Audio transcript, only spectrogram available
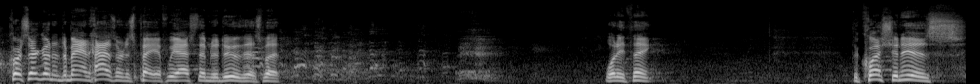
Of course, they're going to demand hazardous pay if we ask them to do this, but what do you think? The question is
